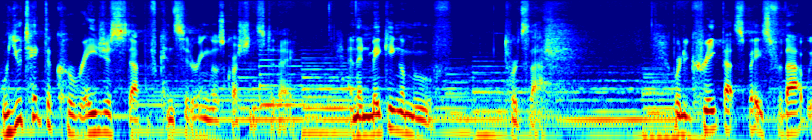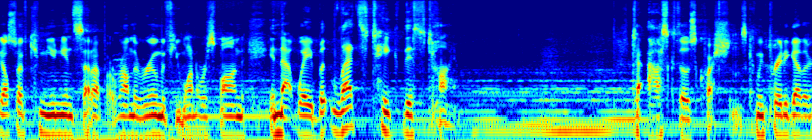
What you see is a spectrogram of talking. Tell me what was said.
Will you take the courageous step of considering those questions today and then making a move towards that? We're going to create that space for that. We also have communion set up around the room if you want to respond in that way. But let's take this time to ask those questions. Can we pray together?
